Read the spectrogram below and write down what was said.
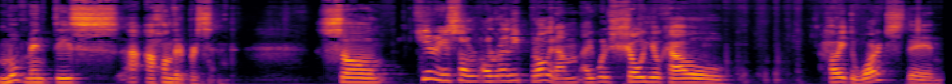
movement is 100%. So here is already program. I will show you how how it works. The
